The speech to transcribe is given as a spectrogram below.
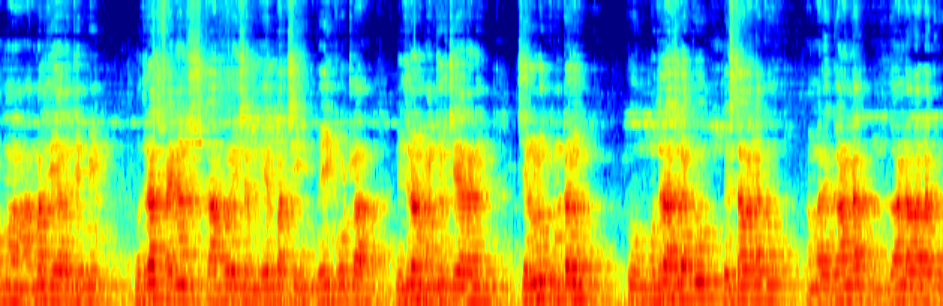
అమలు చేయాలని చెప్పి ముద్రాజ్ ఫైనాన్స్ కార్పొరేషన్ ఏర్పరిచి వెయ్యి కోట్ల నిధులను మంజూరు చేయాలని చెరువులు కుంటలకు ముద్రాజులకు బెస్తా వాళ్ళకు మరి గాండ్ల గాండ్ల వాళ్ళకు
